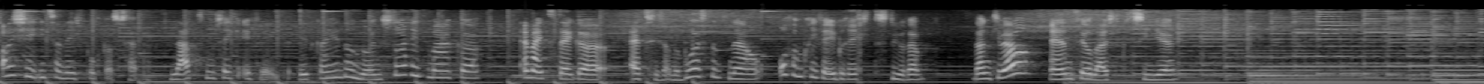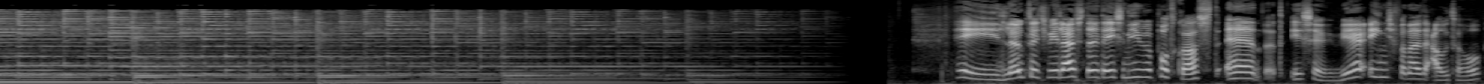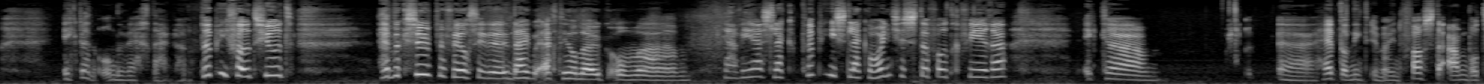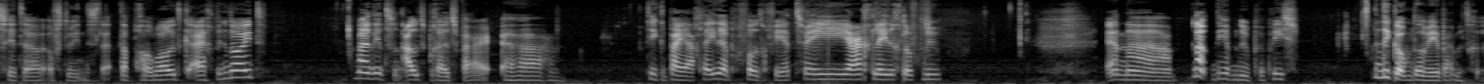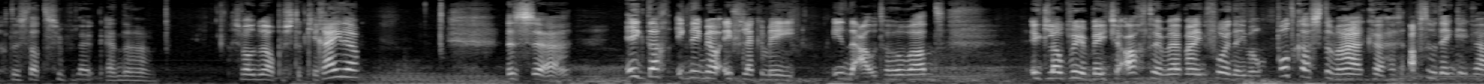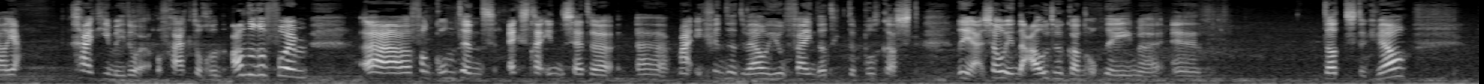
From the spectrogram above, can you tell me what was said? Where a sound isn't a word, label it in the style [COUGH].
Als je iets aan deze podcast hebt, laat het me zeker even weten. Dit kan je doen door een story te maken en mij te taggen @suzanneboers.nl of een privébericht te sturen. Dankjewel en veel luisterplezier. Hey, leuk dat je weer luistert naar deze nieuwe podcast. En het is er weer eentje vanuit de auto. Ik ben onderweg naar een puppyfotoshoot. Heb ik super veel zin in. Het lijkt me echt heel leuk om uh, ja, weer eens lekker puppies, lekker hondjes te fotograferen. Ik uh, uh, heb dat niet in mijn vaste aanbod zitten. Of tenminste, dat promote ik eigenlijk nooit. Maar dit is een oud bruidspaar. die ik een paar jaar geleden heb gefotografeerd. Twee jaar geleden geloof ik nu. En uh, nou, die hebben nu puppies. En die komen dan weer bij me terug. Dus dat is super leuk. En uh, ze wonen wel op een stukje rijden. Dus uh, ik dacht, ik neem jou even lekker mee in de auto. Want ik loop weer een beetje achter met mijn voornemen om een podcast te maken. Af en toe denk ik wel, ja, ga ik hiermee door? Of ga ik toch een andere vorm uh, van content extra inzetten. Maar ik vind het wel heel fijn dat ik de podcast nou ja, zo in de auto kan opnemen. En dat stuk wel.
